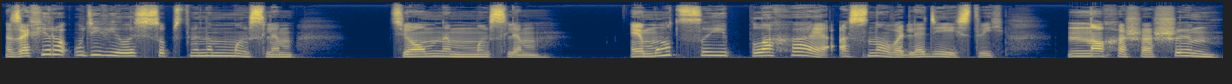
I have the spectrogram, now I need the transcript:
Зафира удивилась собственным мыслям, темным мыслям. Эмоции — плохая основа для действий, но Хашашин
